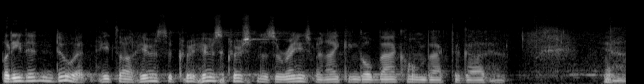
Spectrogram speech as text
But he didn't do it. He thought, here's, the, here's Krishna's arrangement. I can go back home, back to Godhead. Yeah.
